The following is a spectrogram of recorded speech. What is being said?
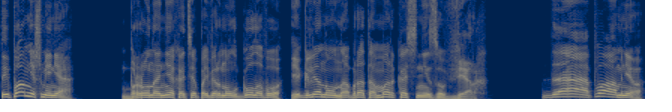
Ты помнишь меня?» Бруно нехотя повернул голову и глянул на брата Марка снизу вверх. «Да, помню.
